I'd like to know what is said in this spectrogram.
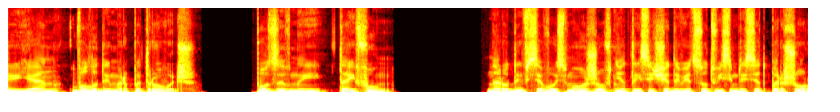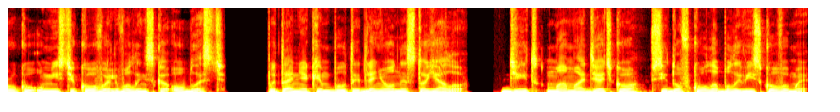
Киян Володимир Петрович, позивний Тайфун. Народився 8 жовтня 1981 року у місті Ковель, Волинська область. Питання ким бути для нього не стояло. Дід, мама, дядько всі довкола були військовими.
